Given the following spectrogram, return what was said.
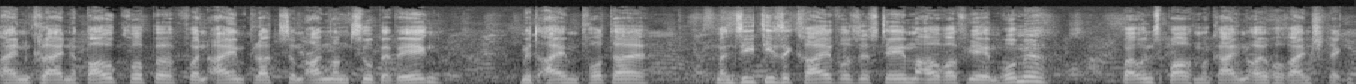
eine kleine Baugruppe von einem Platz zum anderen zu bewegen. Mit einem Vorteil, man sieht diese Greifersysteme auch auf jedem Rummel. Bei uns braucht man keinen Euro reinstecken.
